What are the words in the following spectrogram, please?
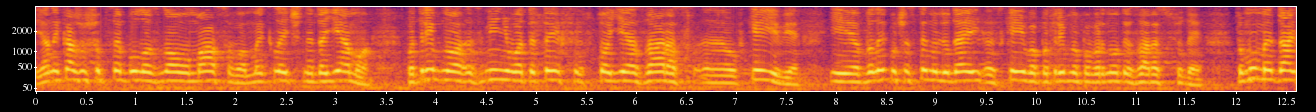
Я не кажу, щоб це було знову масово. Ми клич не даємо. Потрібно змінювати тих, хто є зараз в Києві, і велику частину людей з Києва потрібно повернути зараз сюди. Тому ми далі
